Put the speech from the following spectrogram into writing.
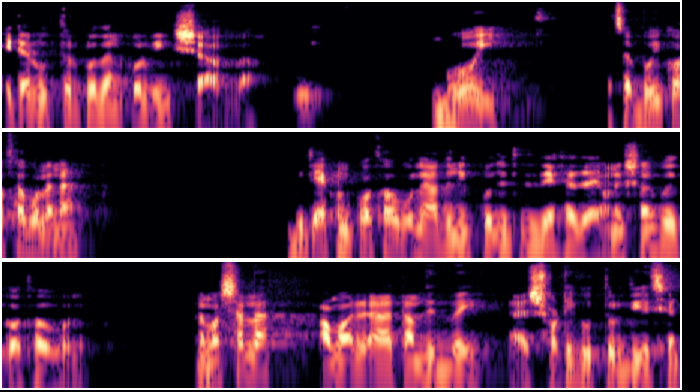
এটার উত্তর প্রদান করবে ইনশাআল্লাহ। বই। আচ্ছা বই কথা বলে না। বই তো এখন কথাও বলে আধুনিক প্রযুক্তিতে দেখা যায় অনেক সময় বই কথাও বলে। মার্শাল্লাহ আমার তামজিদ ভাই সঠিক উত্তর দিয়েছেন।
